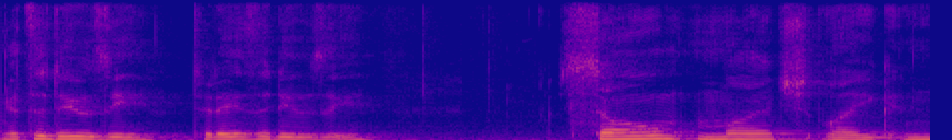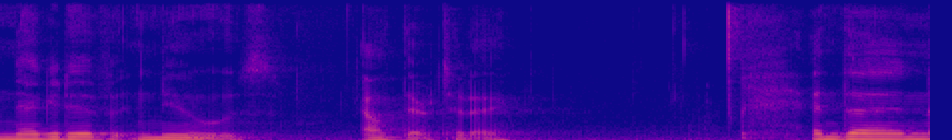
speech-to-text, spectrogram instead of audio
It's a doozy. Today's a doozy. so much like negative news out there today. And then,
